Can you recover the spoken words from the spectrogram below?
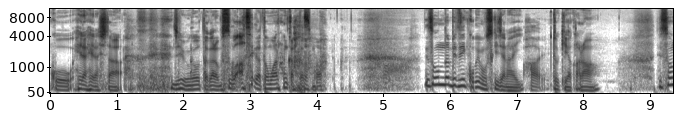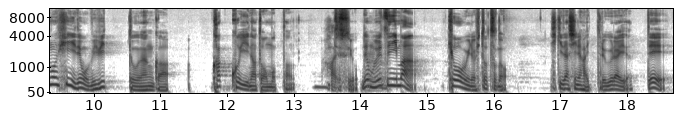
こうヘラヘラした 自分がおったからすごい汗が止まらんかったっすもん。でそんな別にこういうのも好きじゃない時やから。でその日にでもビビッとなんかかっこいいなと思ったんですよ、でも別にまあ興味の一つの引き出しに入ってるぐらいだって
